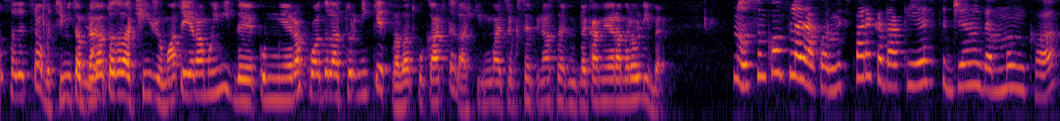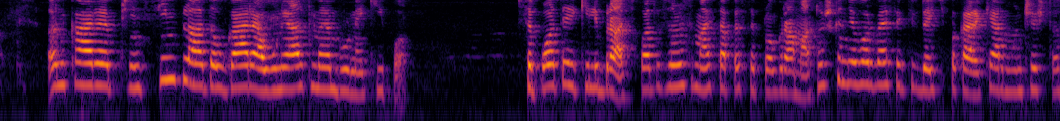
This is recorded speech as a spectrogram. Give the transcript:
tu, ăsta de treabă. Țin minte, am plecat toată la 5 jumate, eram uimit de cum era coadă la turnichet, l-a dat cu cartela, știi, nu mai trecusem prin asta, când plecam eu era mereu liber. Nu, sunt complet de acord. Mi se pare că dacă este genul de muncă în care, prin simpla adăugare a unui alt membru în echipă, se poate echilibra, se poate să nu se mai stea peste program atunci când e vorba efectiv de o echipă care chiar muncește 100%.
